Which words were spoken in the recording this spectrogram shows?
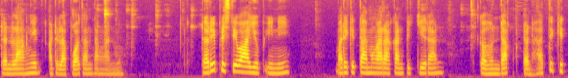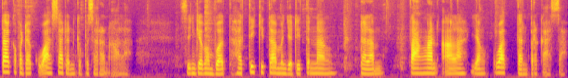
dan langit adalah buatan tanganmu. Dari peristiwa Ayub ini, mari kita mengarahkan pikiran, kehendak, dan hati kita kepada kuasa dan kebesaran Allah sehingga membuat hati kita menjadi tenang dalam tangan Allah yang kuat dan perkasa.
